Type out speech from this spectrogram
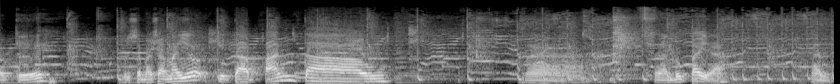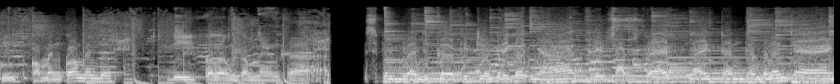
Oke, bersama-sama yuk kita pantau. Nah, jangan lupa ya, nanti komen-komen deh di kolom komentar. Sebelum lanjut ke video berikutnya, klik subscribe, like, dan tombol lonceng.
